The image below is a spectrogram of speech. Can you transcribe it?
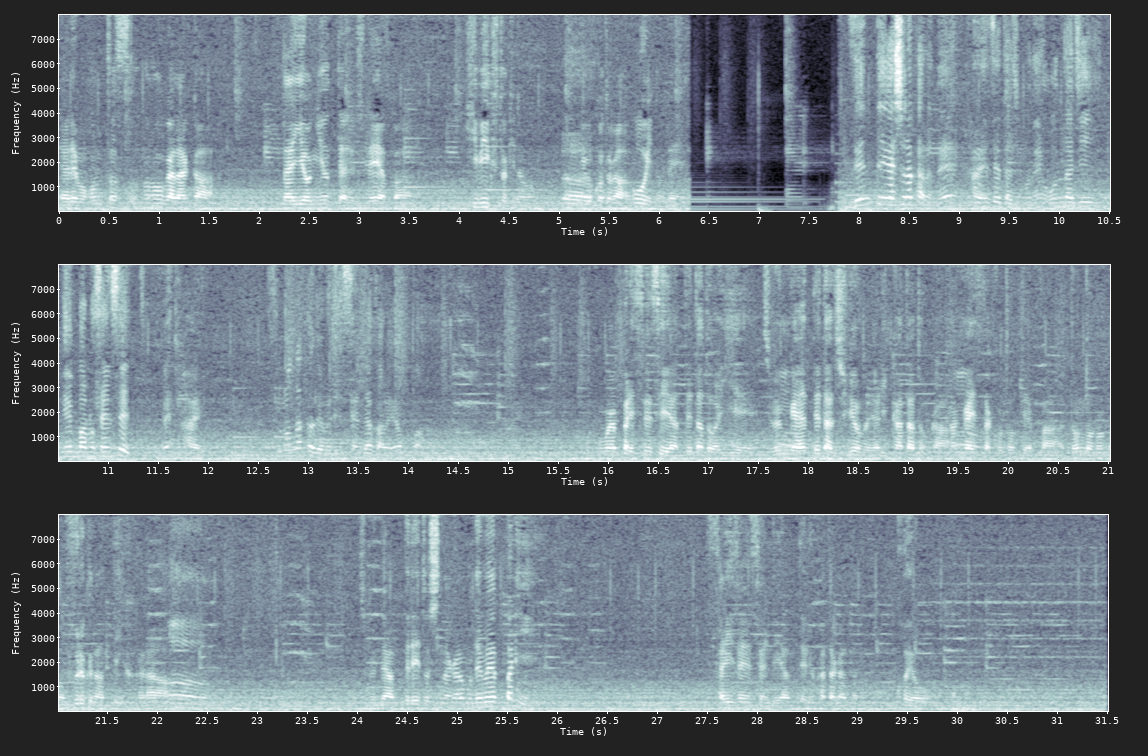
ち。いやでも本当その方がなんか内容によってはですねやっぱ響く時のうん。言うことが多いので、前提が一緒だからね、はい。先生たちもね同じ現場の先生っていうね。はい、その中での実践だからやっぱ僕もやっぱり先生やってたとはいえ自分がやってた授業のやり方とか考えてたことってやっぱどんどんどんどん古くなっていくから自分でアップデートしながらもでもやっぱり最前線でやってる方々の声を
